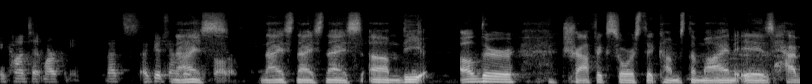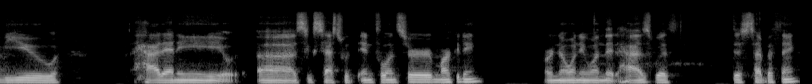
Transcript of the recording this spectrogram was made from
and content marketing. That's a good foundation nice. Nice, nice, nice. Um, the other traffic source that comes to mind is have you had any uh, success with influencer marketing or know anyone that has with this type of thing?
